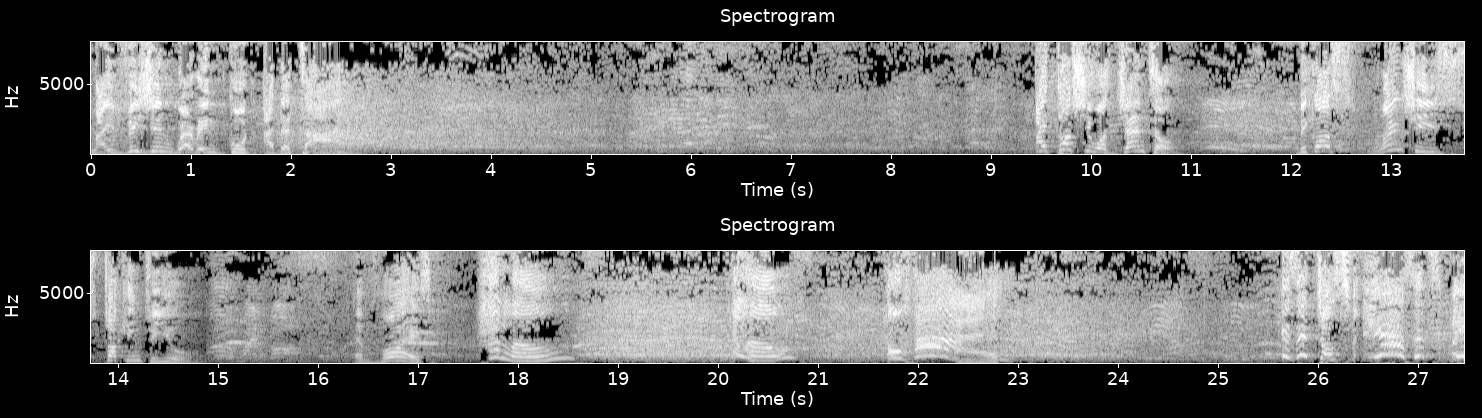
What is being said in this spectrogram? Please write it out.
My vision weren't good at the time. I thought she was gentle. Because when she's talking to you, a voice, hello, hello, oh hi. Yes, it's me.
